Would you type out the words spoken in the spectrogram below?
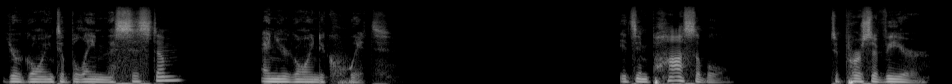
You're going to blame the system and you're going to quit. It's impossible to persevere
